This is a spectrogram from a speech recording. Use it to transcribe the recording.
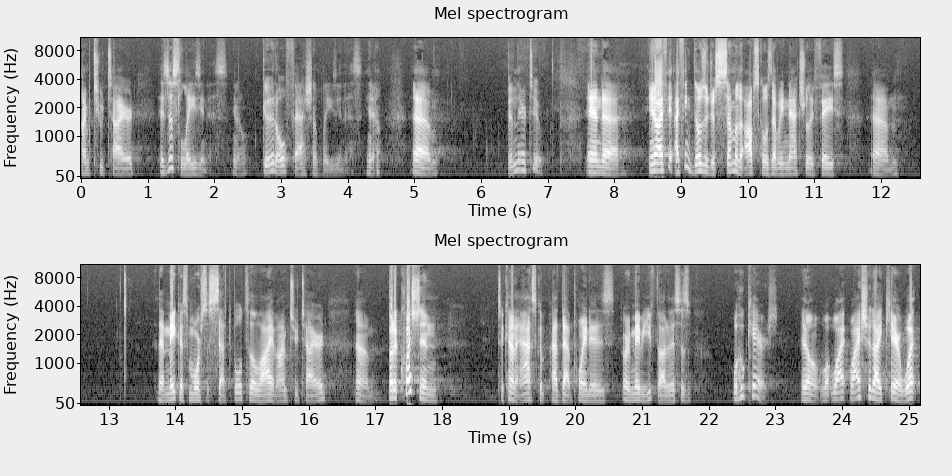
I'm too tired is just laziness. You know, good old fashioned laziness. You know, um, been there too, and uh, you know I think I think those are just some of the obstacles that we naturally face. Um, that make us more susceptible to the lie of I'm too tired. Um, but a question to kind of ask at that point is, or maybe you've thought of this, is, well, who cares? You know, why, why should I care? What,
